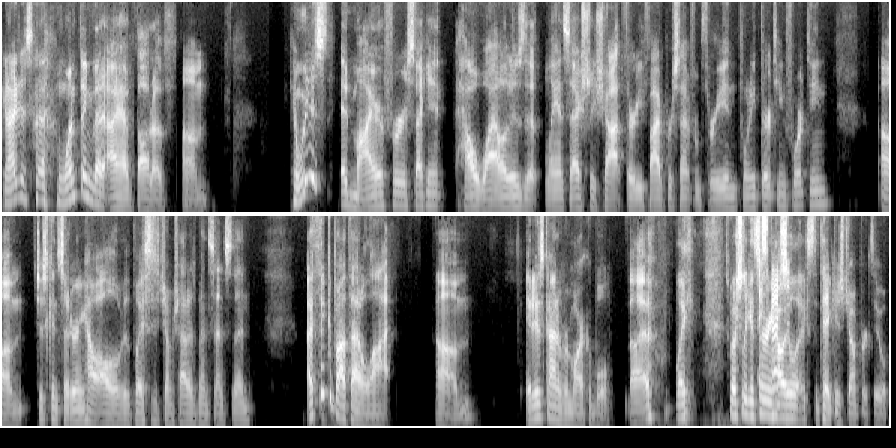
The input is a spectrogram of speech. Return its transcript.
can I just one thing that I have thought of? Um, can we just admire for a second how wild it is that Lance actually shot 35% from three in 2013 14? Um, just considering how all over the place his jump shot has been since then. I think about that a lot. Um, it is kind of remarkable. Uh, like especially considering how he likes to take his jumper too.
